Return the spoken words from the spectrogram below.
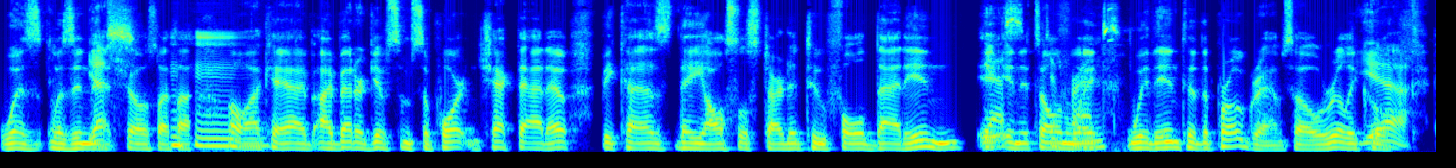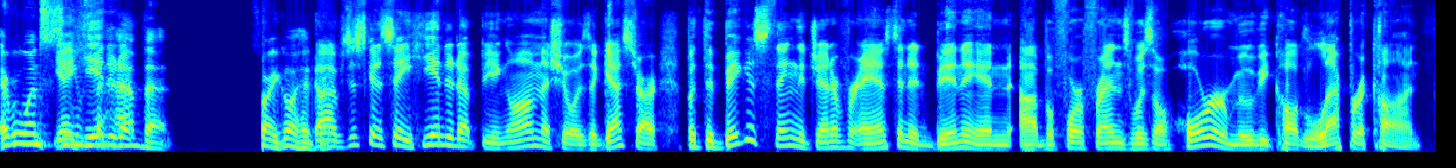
was was in Yes. that show. So I thought, Mhm. oh, okay, I, I better give some support and check that out because they also started to fold that in Yes, in its to own way within to the program. So really cool. Yeah. Everyone Yeah, seems he to ended have up- that. Sorry, go ahead. I was just going to say he ended up being on the show as a guest star, but the biggest thing that Jennifer Aniston had been in uh, before Friends was a horror movie called Leprechaun.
